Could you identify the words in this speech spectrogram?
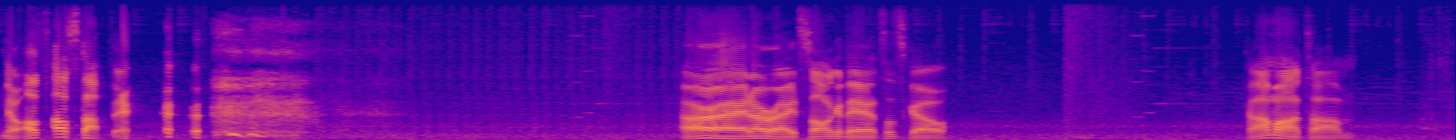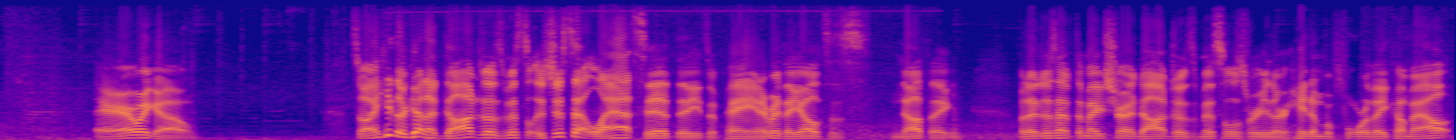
no, I'll, I'll stop there. alright, alright, song and dance, let's go. Come on, Tom. There we go. So I either gotta dodge those missiles, it's just that last hit that he's a pain, everything else is nothing. But I just have to make sure I dodge those missiles or either hit them before they come out.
